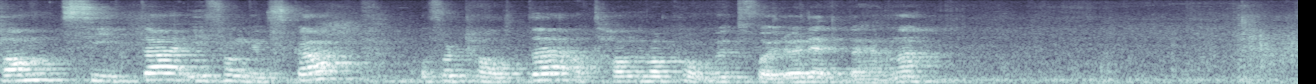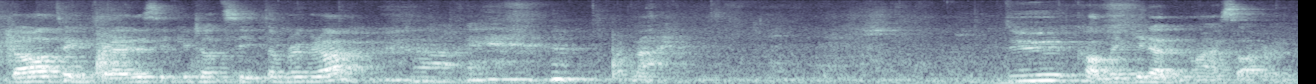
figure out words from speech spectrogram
fant Sita i fangenskap og fortalte at han var kommet for å redde henne. Da tenkte dere sikkert at Sita ble glad. Nei. Nei. Du kan ikke redde meg, sa hun.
